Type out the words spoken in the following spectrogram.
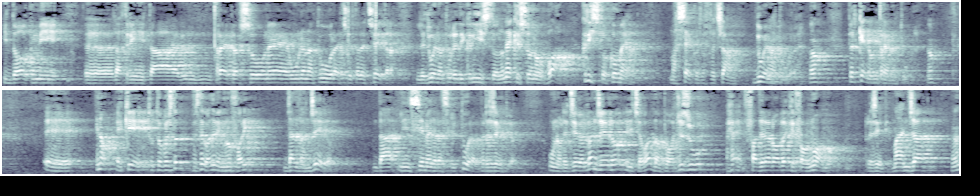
i dogmi, eh, la Trinità, tre persone, una natura, eccetera, eccetera, le due nature di Cristo, non è che sono, wow, Cristo com'è? Ma sai cosa facciamo? Due nature, no? Perché non tre nature, no? E, e no, è che tutte queste cose vengono fuori dal Vangelo, dall'insieme della scrittura, per esempio uno leggeva il Vangelo e dice guarda un po', Gesù eh, fa delle robe che fa un uomo, per esempio mangia, eh?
